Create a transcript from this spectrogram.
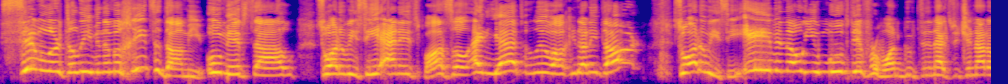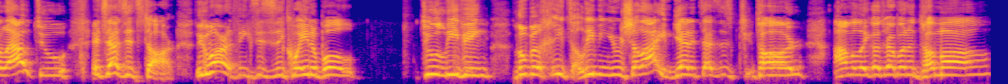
similar to leaving the Mechitza Dami. So what do we see? And it's possible. And yet, so what do we see? Even though you moved it from one group to the next, which you're not allowed to, it says it's tar. The Gemara thinks this is equatable to leaving Lubechitza, leaving Yerushalayim. Yet it says it's tar. Amalek Rabban Tama.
